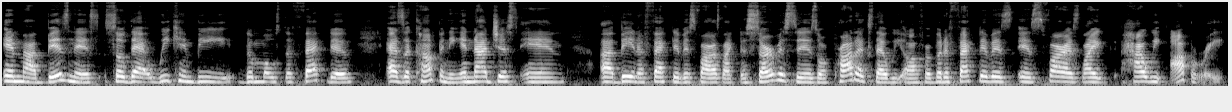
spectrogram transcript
in my business so that we can be the most effective as a company and not just in uh, being effective as far as like the services or products that we offer, but effective as as far as like how we operate.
